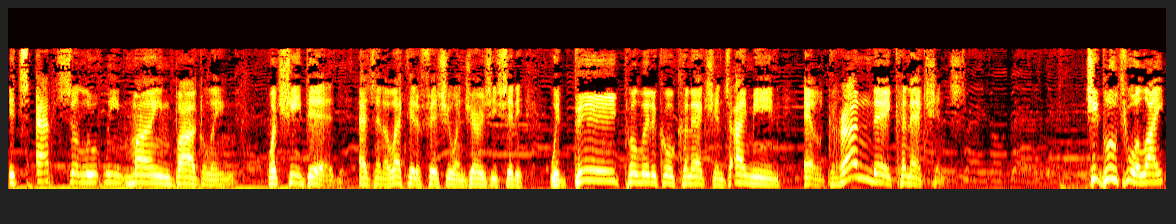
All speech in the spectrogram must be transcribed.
It's absolutely mind boggling what she did as an elected official in Jersey City with big political connections. I mean, El Grande connections. She blew through a light.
